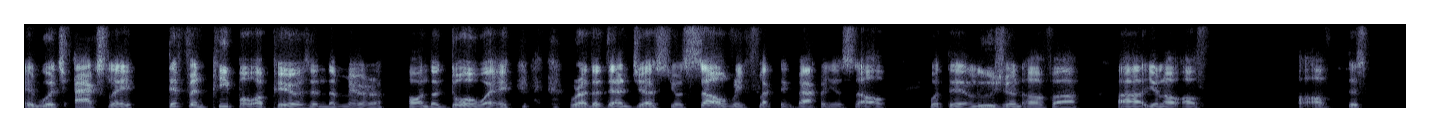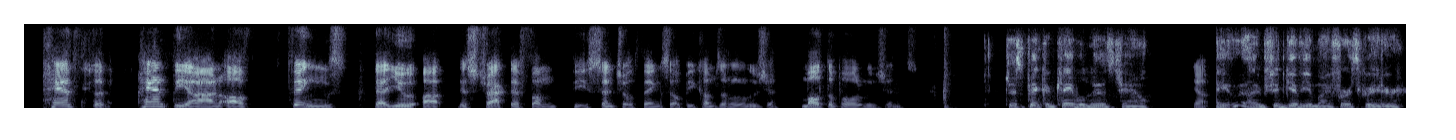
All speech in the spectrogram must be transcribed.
in which actually different people appears in the mirror on the doorway, rather than just yourself reflecting back on yourself with the illusion of, uh, uh, you know, of of this panth- pantheon of things that you are distracted from the essential thing, so it becomes an illusion, multiple illusions just pick a cable news channel. Yeah. I, I should give you my first grader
